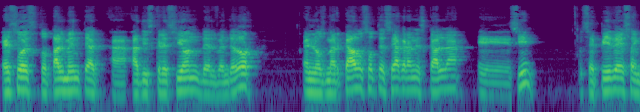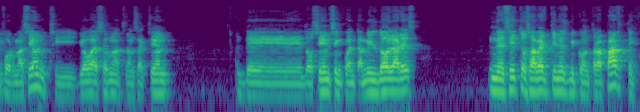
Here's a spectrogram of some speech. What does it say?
Eso es totalmente a, discreción del vendedor. En los mercados OTC a gran escala, eh, sí, se pide esa información. Si yo voy a hacer una transacción de 250 mil dólares, necesito saber quién es mi contraparte.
